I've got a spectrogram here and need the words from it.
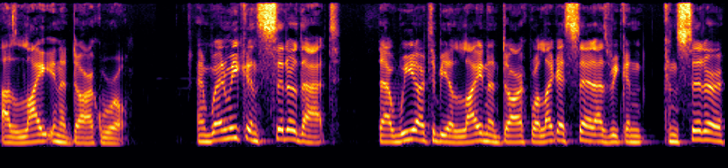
a light in a dark world. And when we consider that, that we are to be a light in a dark world, like I said, as we can consider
